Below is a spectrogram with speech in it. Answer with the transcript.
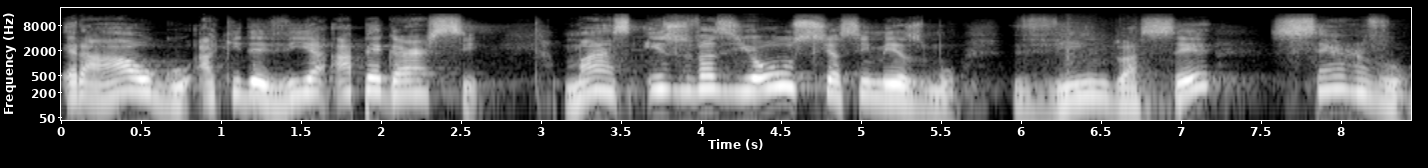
era algo a que devia apegar-se, mas esvaziou-se a si mesmo, vindo a ser servo,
